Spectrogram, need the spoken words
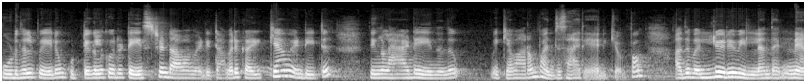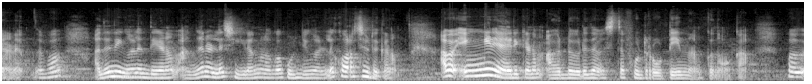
കൂടുതൽ പേരും കുട്ടികൾക്ക് ഒരു ടേസ്റ്റ് ഉണ്ടാവാൻ വേണ്ടിയിട്ട് അവർ കഴിക്കാൻ വേണ്ടിയിട്ട് നിങ്ങൾ ആഡ് ചെയ്യുന്നത് മിക്കവാറും പഞ്ചസാരയായിരിക്കും. അപ്പം അത് വലിയൊരു വില്ലൻ തന്നെയാണ്. അപ്പോൾ അത് നിങ്ങൾ എന്ത് ചെയ്യണം? അങ്ങനെയുള്ള ശീലങ്ങളൊക്കെ കുഞ്ഞുങ്ങളിൽ കുറച്ചെടുക്കണം. അപ്പോൾ എങ്ങനെയായിരിക്കണം അവരുടെ ഒരു ദിവസത്തെ ഫുഡ് റൂട്ടീൻ നമുക്ക് നോക്കാം. അപ്പം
